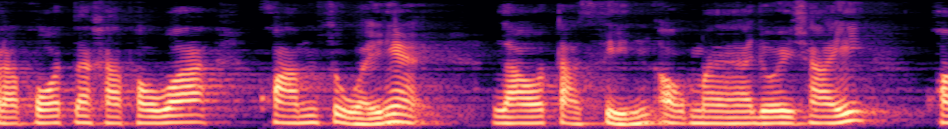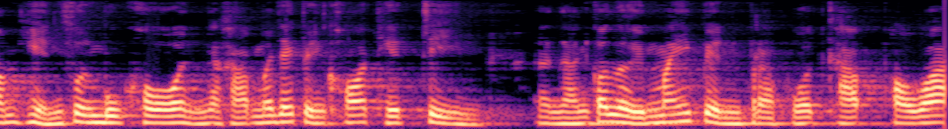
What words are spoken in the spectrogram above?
ประพจน์นะครับ เพราะว่าความสวยเนี่ยเราตัดสินออกมาโดยใช้ความเห็นส่วนบุคคลนะครับ ไม่ได้เป็นข้อเท็จจริงดังนั้นก็เลยไม่เป็นประพจน์ครับ เพราะว่า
